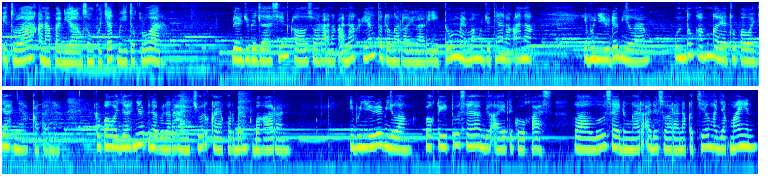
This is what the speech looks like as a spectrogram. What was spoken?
Itulah kenapa dia langsung pucat begitu keluar. Beliau juga jelasin kalau suara anak-anak yang terdengar lari-lari itu memang wujudnya anak-anak. Ibunya Yuda bilang, untung kamu gak lihat rupa wajahnya, katanya. Rupa wajahnya benar-benar hancur kayak korban kebakaran. Ibunya Yuda bilang, waktu itu saya ambil air di kulkas, Lalu saya dengar ada suara anak kecil ngajak main,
